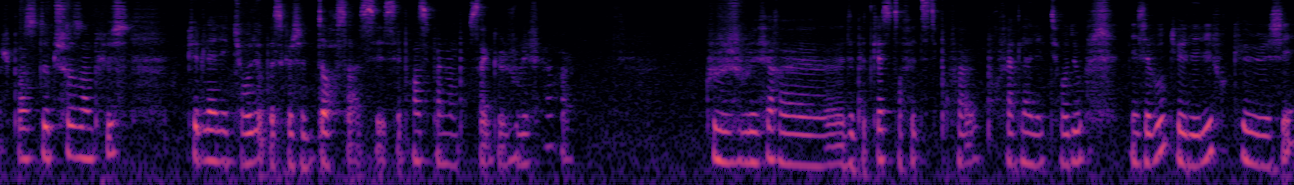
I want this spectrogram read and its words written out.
je pense, d'autres choses en plus que de la lecture audio parce que j'adore ça. C'est principalement pour ça que je voulais faire, euh, que je voulais faire des podcasts. En fait, c'était pour, pour faire de la lecture audio. Mais j'avoue que les livres que j'ai,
